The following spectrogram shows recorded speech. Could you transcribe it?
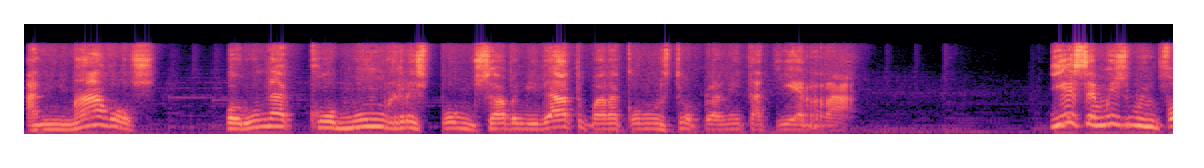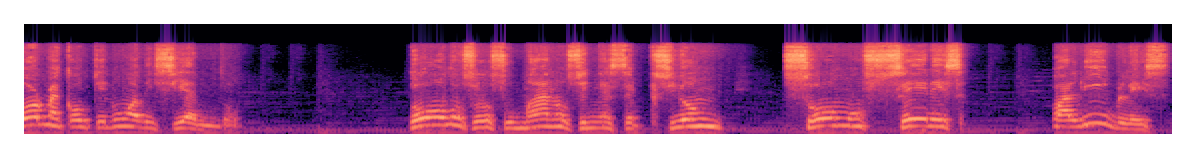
animados por una común responsabilidad para con nuestro planeta Tierra. Y ese mismo informe continúa diciendo, todos los humanos sin excepción somos seres falibles,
